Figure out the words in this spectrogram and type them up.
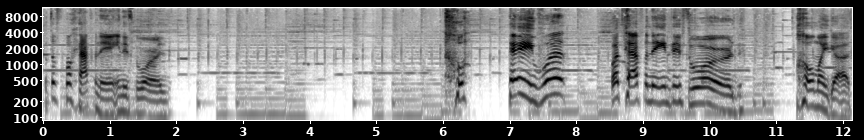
What the fuck happening in this world? hey, what? What's happening in this world? Oh my god.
